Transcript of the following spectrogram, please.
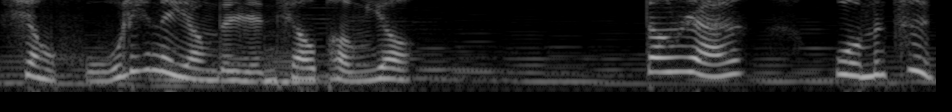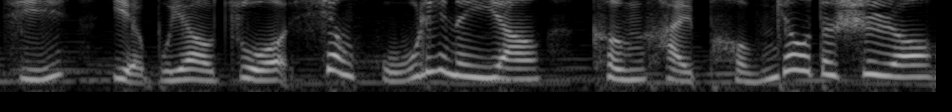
像狐狸那样的人交朋友。当然，我们自己也不要做像狐狸那样坑害朋友的事哦。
